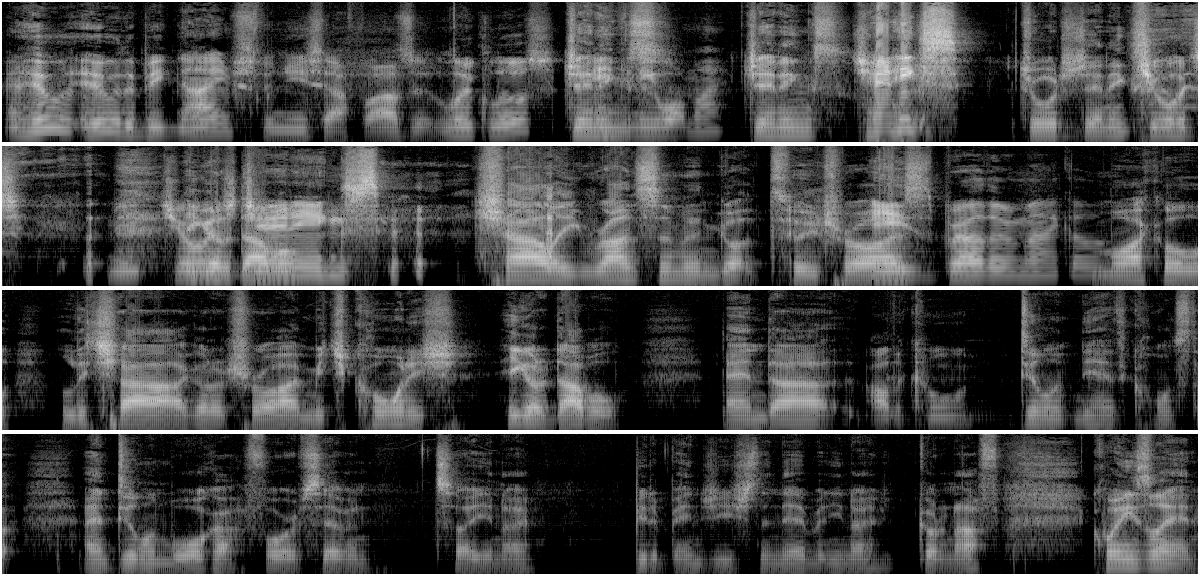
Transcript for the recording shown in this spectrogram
And who who are the big names for New South Wales? Luke Lewis? Jennings, Anthony Watmough? Jennings, Jennings? George Jennings, George. Meet got a George double? Jennings. Charlie Runciman got two tries. His brother, Michael. Michael Lichaa got a try. Mitch Cornish, he got a double, and uh, oh, the corn. Dylan, yeah, the corn stuff, and Dylan Walker, four of seven. So you know, bit of Benji in there, but you know, got enough. Queensland,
